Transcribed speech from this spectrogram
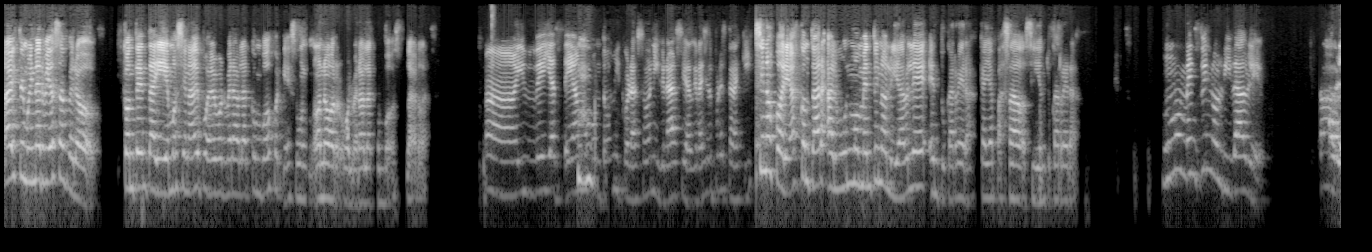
Ay, estoy muy nerviosa, pero contenta y emocionada de poder volver a hablar con vos porque es un honor volver a hablar con vos, la verdad. Ay, Bella, te amo con todo mi corazón y gracias, gracias por estar aquí. Si nos podrías contar algún momento inolvidable en tu carrera, que haya pasado así en tu carrera. Un momento inolvidable. Ay,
